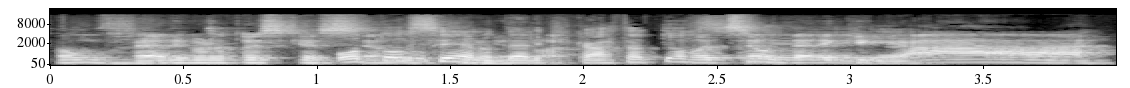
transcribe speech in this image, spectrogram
tão velho que eu já tô esquecendo. Ou torcendo, o Derek Carr tá torcendo. Pode ser o Derek Carr.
